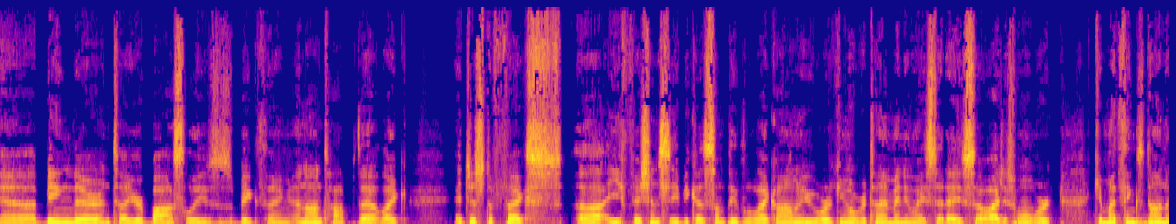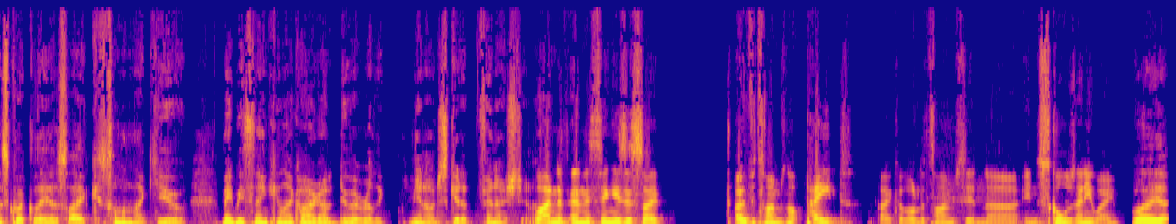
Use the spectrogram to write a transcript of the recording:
uh, being there until your boss leaves is a big thing. And on top of that, like, it just affects uh, efficiency because some people are like, oh, I'm going to be working overtime anyways today, so I just won't work, get my things done as quickly as like someone like you maybe thinking like, oh, I got to do it really, you know, just get it finished. You know? Well, and the, and the thing is, it's like overtime's not paid. Like a lot of times in uh, in schools, anyway. Well,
